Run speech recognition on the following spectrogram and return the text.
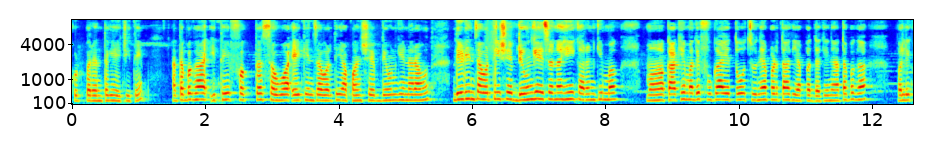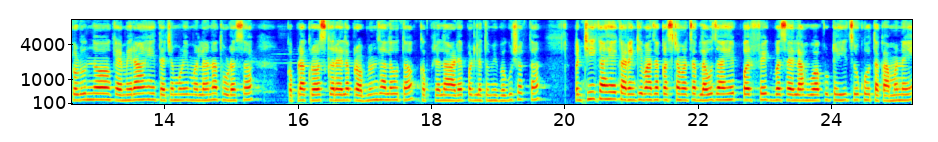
कुठपर्यंत घ्यायची ते. आता बघा इथे फक्त सव्वा एक इंचावरती आपण शेप देऊन घेणार आहोत. दीड इंचावरती शेप देऊन घ्यायचा नाही कारण की मग मग काखेमध्ये फुगा येतो चुन्या पडतात या पद्धतीने. आता बघा पलीकडून कॅमेरा आहे त्याच्यामुळे मला ना थोडासा कपडा क्रॉस करायला प्रॉब्लेम झाला होता. कपड्याला आड्या पडल्या तुम्ही बघू शकता. पण ठीक आहे कारण की माझा कस्टमरचा ब्लाऊज आहे परफेक्ट बसायला हवा कुठेही चूक होता कामा नये.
